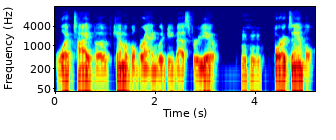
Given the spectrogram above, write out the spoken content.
what type of chemical brand would be best for you mm-hmm. for example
